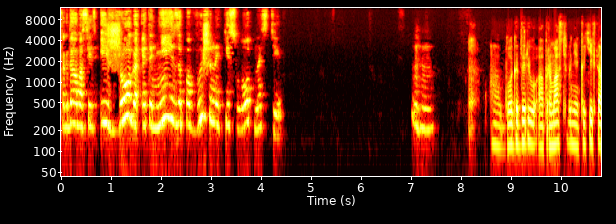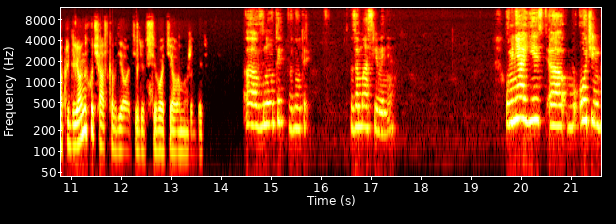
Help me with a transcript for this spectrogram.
когда у вас есть изжога, это не из-за повышенной кислотности. Угу. Благодарю. А промасливание каких-то определенных участков делать или всего тела, может быть? А, внутрь, внутрь. Замасливание. У меня есть э, очень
